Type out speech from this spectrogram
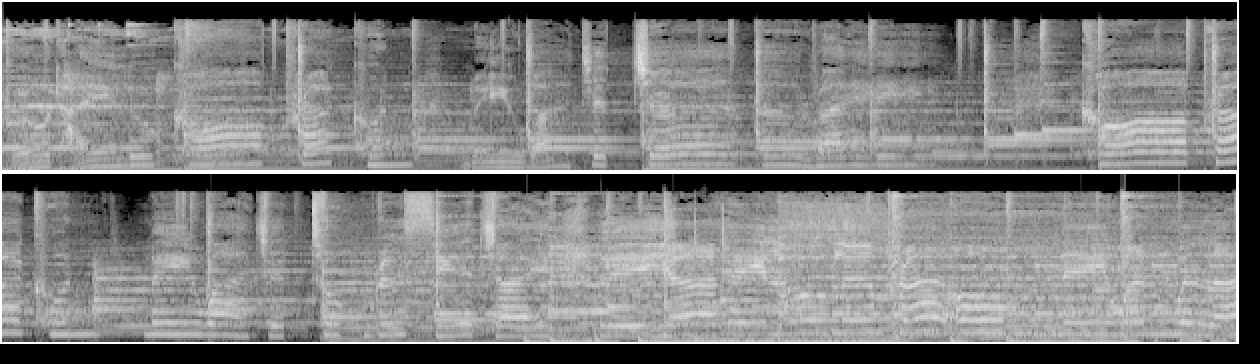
โปรดให้ลูกขอบพระคุณ ไม่ว่าจะเจออะไร ขอพระคุณ ไม่ว่าจะทุกข์หรือเสียใจ เลยอย่าให้ลูกลืมพระองค์ ในวันเวลา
